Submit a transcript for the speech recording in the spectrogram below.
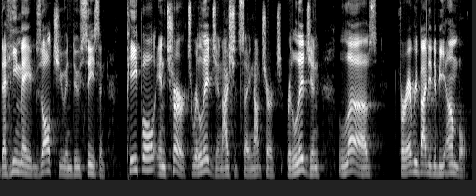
that he may exalt you in due season. People in church, religion, I should say, not church, religion loves for everybody to be humble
